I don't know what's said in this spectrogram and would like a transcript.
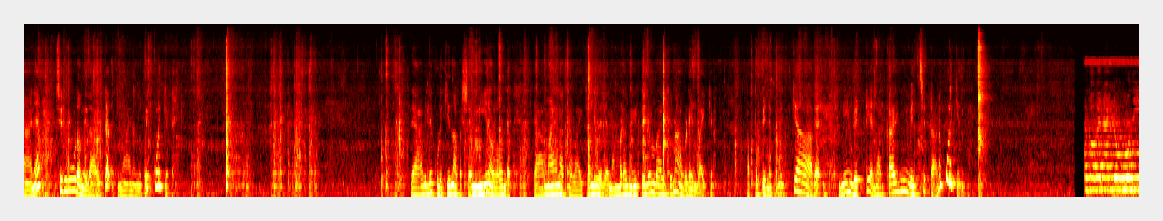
ഞാൻ ഇച്ചിരി കൂടെ ഒന്ന് ഇതായിട്ട് ഞാനൊന്ന് പോയി കുളിക്കട്ടെ. രാവിലെ കുളിക്കുന്ന പക്ഷെ മീനുള്ളതുകൊണ്ട് രാമായണമൊക്കെ വായിക്കേണ്ടതല്ലേ നമ്മുടെ വീട്ടിലും വായിക്കണം അവിടെയും വായിക്കണം. അപ്പോൾ പിന്നെ കുളിക്കാതെ മീൻ വെട്ടി എല്ലാം കഴിഞ്ഞ് വെച്ചിട്ടാണ് കുളിക്കുന്നത്. ഭവനല്ലോ നീ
